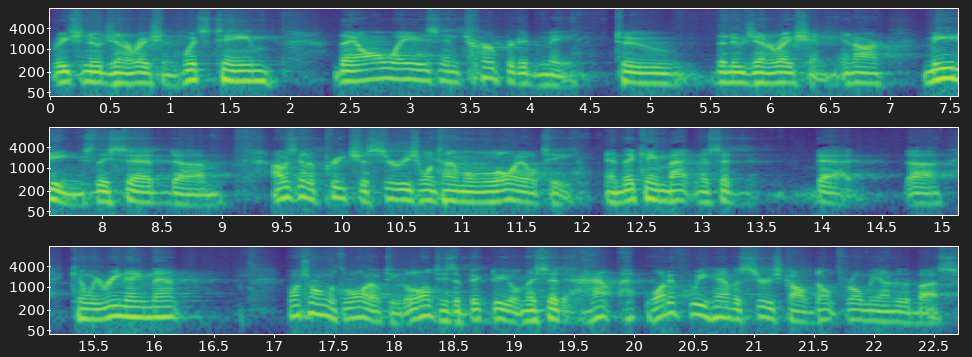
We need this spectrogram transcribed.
reach a new generation. Which team? They always interpreted me to the new generation. In our meetings, they said, um, I was going to preach a series one time on loyalty. And they came back and they said, Dad, uh, can we rename that? What's wrong with loyalty? Loyalty is a big deal. And they said, How, what if we have a series called Don't Throw Me Under the Bus?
